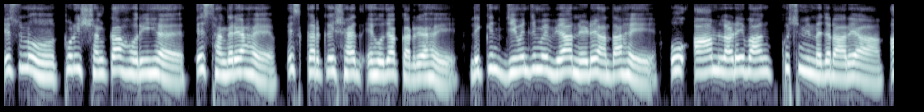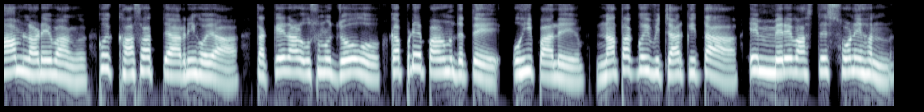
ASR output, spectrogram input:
ਇਸ ਨੂੰ ਥੋੜੀ ਸ਼ੰਕਾ ਹੋ ਰਹੀ ਹੈ, ਇਹ ਸੰਗ ਰਿਹਾ ਹੈ, ਇਸ ਕਰਕੇ ਸ਼ਾਇਦ ਇਹੋ ਜਿਹਾ ਕਰ ਰਿਹਾ ਹੈ। ਲੇਕਿਨ ਜਿਵੇਂ ਜਿਵੇਂ ਵਿਆਹ ਨੇੜੇ ਆਂਦਾ ਹੈ, ਉਹ ਆਮ ਲਾੜੇ ਵਾਂਗ ਕੁਝ ਨਹੀਂ ਨਜ਼ਰ ਆ ਰਿਹਾ। ਆਮ ਲਾੜੇ ਵਾਂਗ ਕੋਈ ਖਾਸਾ ਤਿਆਰ ਨਹੀਂ ਹੋਇਆ। ਧੱਕੇ ਨਾਲ ਉਸ ਨੂੰ ਜੋ ਕੱਪੜੇ ਪਾਉਣ ਨੂੰ ਦਿੱਤੇ, ਉਹੀ ਪਾ ਲੇ ਨਾ ਤਾਂ ਕੋਈ ਵਿਚਾਰ ਕੀਤਾ, ਇਹ ਮੇਰੇ ਵਾਸਤੇ ਸੋਹਣੇ ਹਨ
